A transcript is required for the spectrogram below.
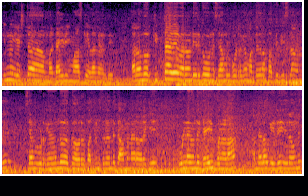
இன்னும் எக்ஸ்ட்ரா டைவிங் மாஸ்க் எல்லாமே வருது. அதில் வந்து ஒரு கிட்டாவே வர வேண்டியிருக்கு. ஒன்று சாம்பிள் போட்டிருக்கேன். மற்றதெல்லாம் பத்து பீஸ்லாம் வந்து சாம்பிள் போட்டிருக்கேன். இது வந்து ஒரு- ஒரு பத்து நிமிஷத்துலேருந்து கால் மணி நேரம் வரைக்கும் உள்ளே வந்து டைவ் பண்ணலாம். அந்த அளவுக்கு இது. இதில் வந்து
